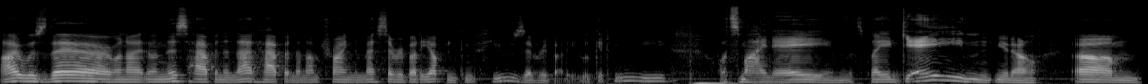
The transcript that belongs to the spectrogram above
I was there when I when this happened and that happened, and I'm trying to mess everybody up and confuse everybody. Look at me. What's my name? Let's play a game. You know. Um,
